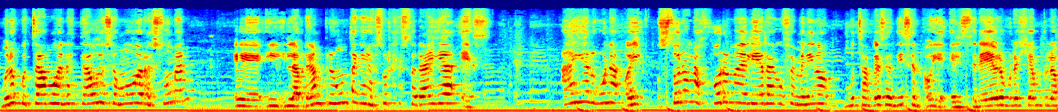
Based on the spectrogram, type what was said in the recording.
bueno, escuchábamos en este audio ese modo de resumen eh, y la gran pregunta que me surge, Soraya, es, ¿hay alguna, hay solo una forma de liderazgo femenino? Muchas veces dicen, oye, el cerebro, por ejemplo,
